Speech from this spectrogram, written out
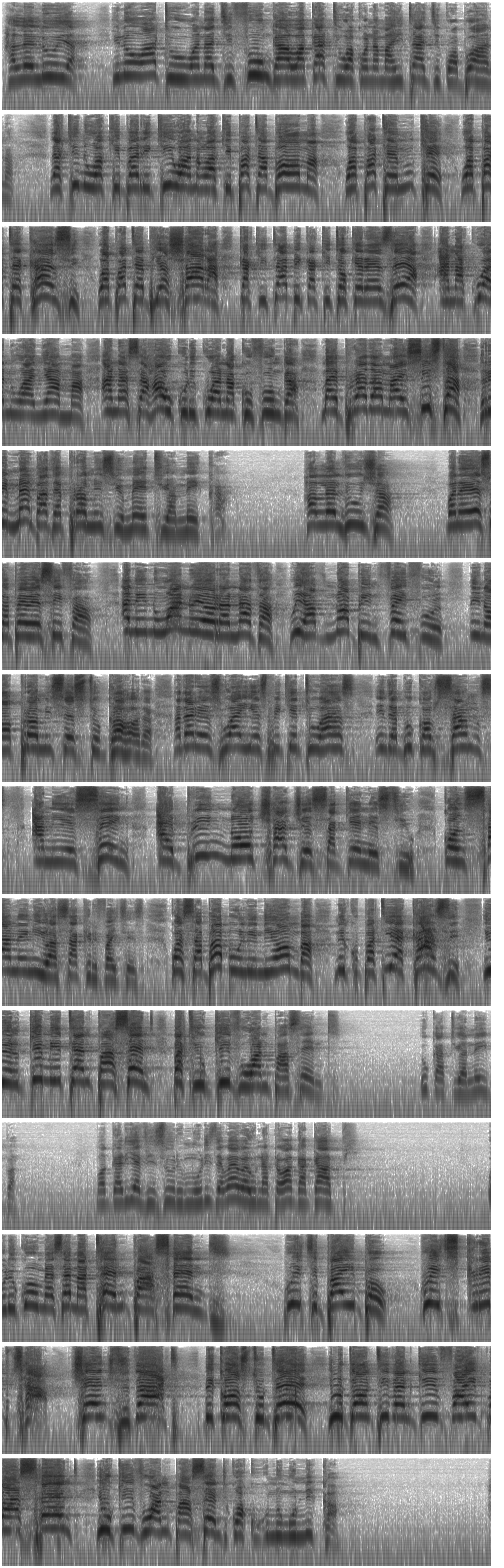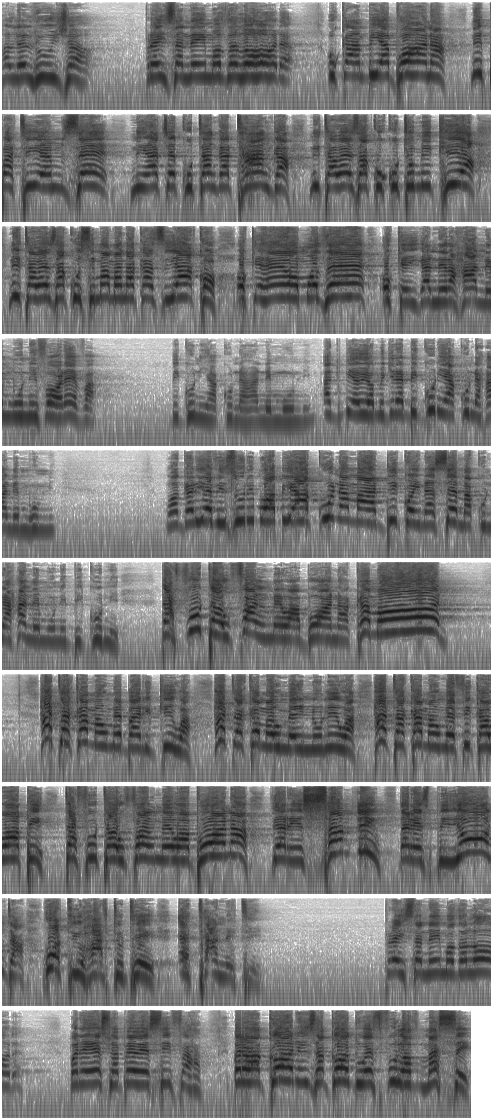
Hallelujah. you know watu wanajifunga wakati wako na mahitaji kwa bwana lakini wakibarikiwa na wakipata boma wapate mke wapate kazi wapate biashara kakitabi kakitokerezea anakuwa ni wanyama. Anasahau kulikuwa na kufunga. My brother my sister remember the promise you made to your maker. Haleluya bwana yesu apewe sifa. And in one way or another we have not been faithful in our promises to god. And that is why he is speaking to us in the book of psalms and he is saying I bring no charges against you concerning your sacrifices. Kwa sababu uliniomba nikupatie kazi, you will give me 10% but you give 1%. Look at your neighbor. Mwangalie vizuri, muulize wewe unatoaga gapi? Ulikuwa umesema 10%. Which Bible, which scripture changed that? Because today you don't even give 5%, you give 1% kwa kunungunika. Hallelujah. Praise the name of the Lord. Ukaambia Bwana, nipatie mzee, niache kutangatanga, nitaweza kukutumikia, nitaweza kusimama na kazi yako. Okay ukeiganira honeymoon forever. Biguni hakuna honeymoon. Akipia huyo mwingine, biguni hakuna honeymoon. Mwangalie vizuri, mwambie hakuna maandiko inasema kuna honeymoon biguni. Tafuta ufalme wa Bwana. Come on! Hata kama umebarikiwa, hata kama umeinuliwa, hata kama umefika wapi, tafuta ufalme wa Bwana. There is something that is beyond what you have today, eternity. Praise the name of the Lord. Bwana Yesu apewe sifa. But our God is a God who is full of mercy.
